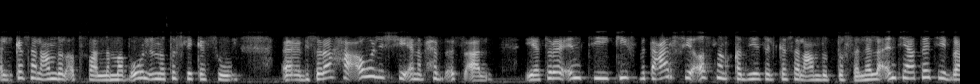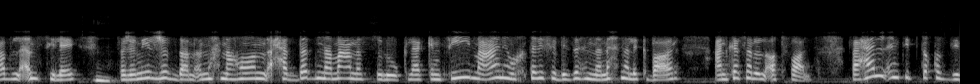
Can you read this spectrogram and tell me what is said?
الكسل عند الأطفال. لما بقول إنه طفلي كسول آه، بصراحة أول شيء أنا بحب أسأل يا ترى أنت كيف بتعرفي أصلا قضية الكسل عند الطفل؟ هلأ أنت أعطيتي بعض الأمثلة فجميل جدا إنه إحنا هون حددنا معنى السلوك لكن في معاني مختلفة بذهننا نحن الكبار. عن كسل الأطفال. فهل أنت بتقصدي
